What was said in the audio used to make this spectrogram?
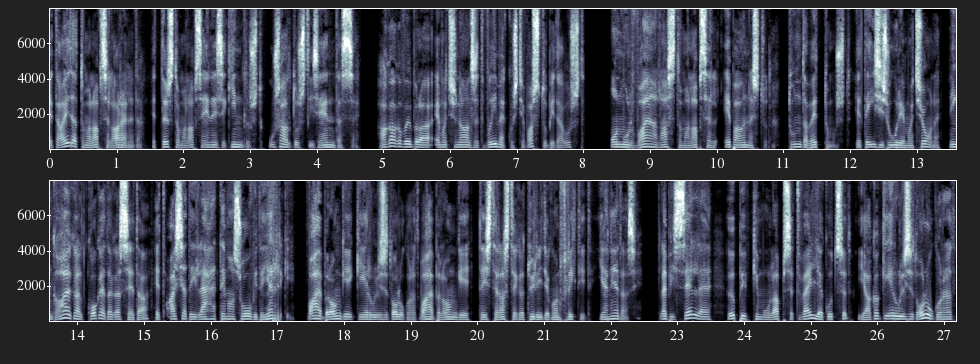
et aidata oma lapsel areneda, et tõsta oma lapse enesekindlust, usaldust iseendasse, aga ka võib-olla emotsionaalset võimekust ja vastupidavust, on mul vaja lasta oma lapsel ebaõnnestuda, tunda pettumust ja teisi suuri emotsioone ning aeg-ajalt kogeda ka seda, et asjad ei lähe tema soovide järgi. vahepeal ongi keerulised olukorrad, vahepeal ongi teiste lastega tülid ja konfliktid ja nii edasi. Läbi selle õpibki mu laps, et väljakutsed ja ka keerulised olukorrad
